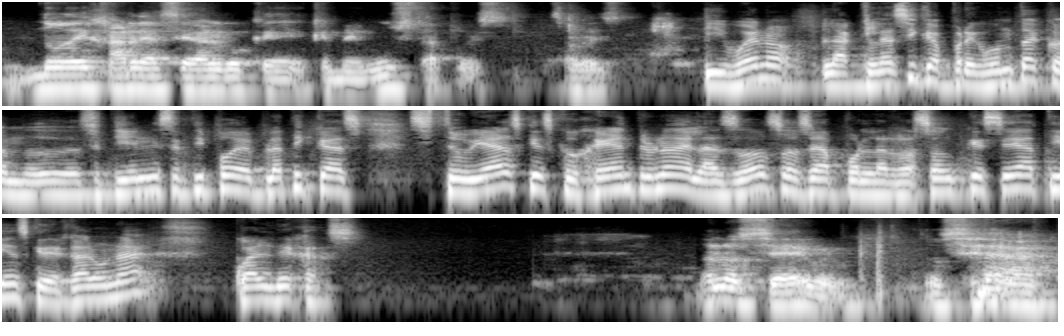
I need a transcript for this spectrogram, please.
no dejar de hacer algo que, que me gusta, pues, ¿sabes? Y bueno, la clásica pregunta cuando se tienen ese tipo de pláticas, si tuvieras que escoger entre una de las dos, o sea, por la razón que sea, tienes que dejar una, ¿cuál dejas? No lo sé, güey. O sea,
